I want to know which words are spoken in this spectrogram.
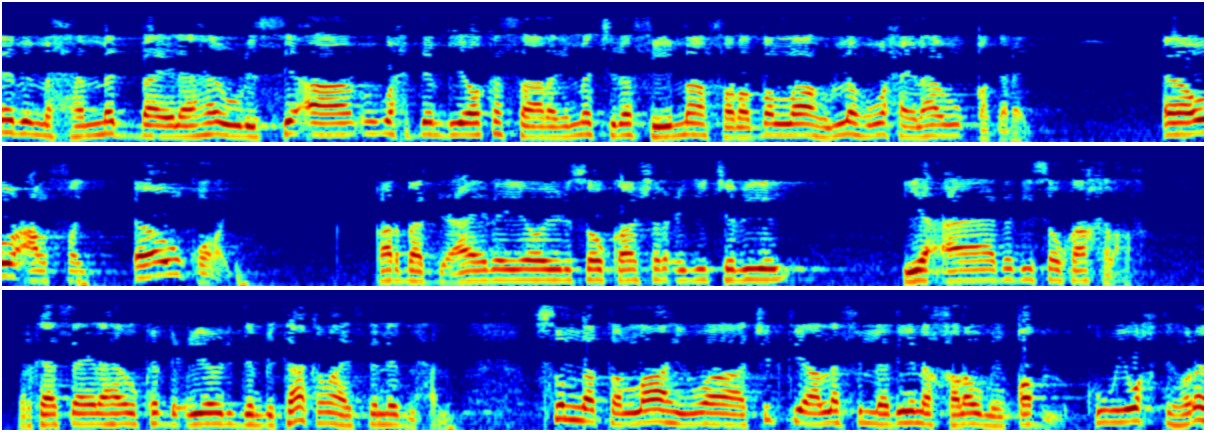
nebi maxamed baa ilaahay uhi si aan wax dembi oo ka saarani ma jiro fii maa farada allaahu lahu waxa ilaahay u qadaray ee u calfay ee u qoray. Qaar baa dicaayadeeya oo yidhi sawkaa sharcigii jabiyey iyo caadadii sawkaa khilaafay. Markaasaa ilaahay uu ka dhiciyo yihi dembi taa kama haysta nebi maxamed sunnat allaahi waa jidkii alle fi ladiina khalow min qabl kuwii wakti hore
